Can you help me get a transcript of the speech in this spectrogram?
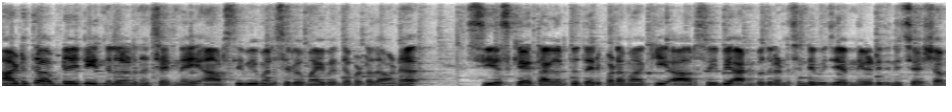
അടുത്ത അപ്ഡേറ്റ് ഇന്നലെ നടന്ന ചെന്നൈ ആർ സി ബി മത്സരവുമായി ബന്ധപ്പെട്ടതാണ്. സി എസ് കെ തകർത്ത് തരിപ്പടമാക്കി ആർ സി ബി അൻപത് റൺസിന്റെ വിജയം നേടിയതിനു ശേഷം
